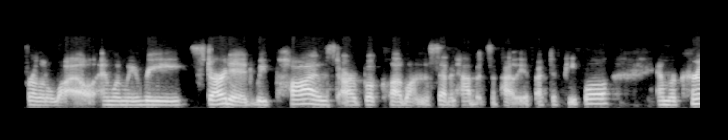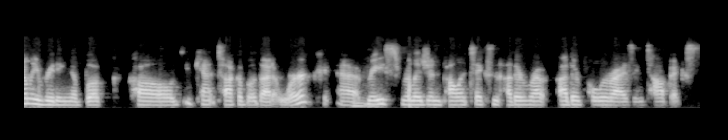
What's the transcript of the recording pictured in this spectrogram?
for a little while. And when we restarted we paused our book club on the seven habits of highly effective people. And we're currently reading a book called you can't talk about that at work uh, Mhm. race religion politics and other other polarizing topics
